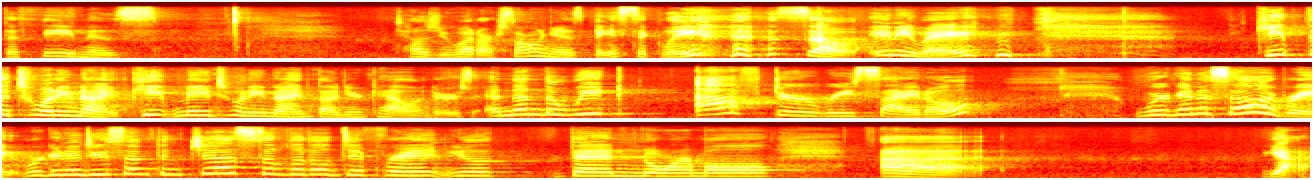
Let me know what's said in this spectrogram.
the theme is tells you what our song is basically. so anyway, keep the 29th, keep May 29th on your calendars. And then the week after recital, we're going to celebrate. We're going to do something just a little different you know, than normal. Uh, yeah,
